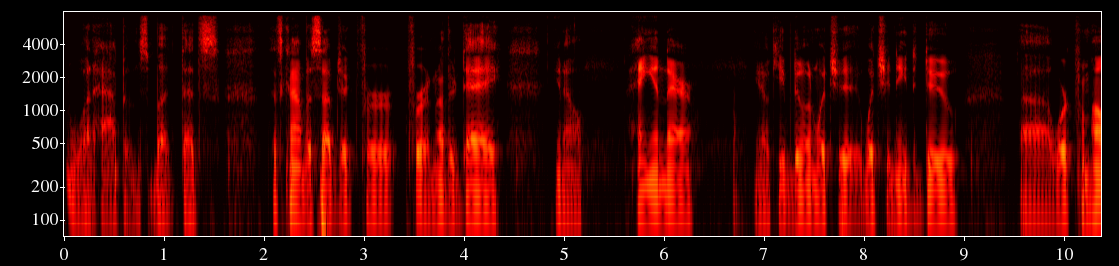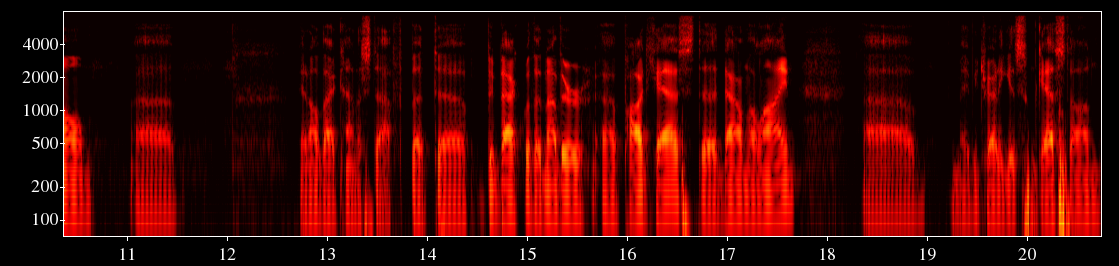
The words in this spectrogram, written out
what happens, but that's that's kind of a subject for for another day. You know, hang in there. You know, keep doing what you what you need to do. Uh, work from home. Uh, and all that kind of stuff. But uh, be back with another uh, podcast uh, down the line. Maybe try to get some guests on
